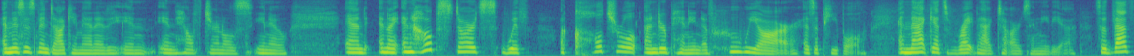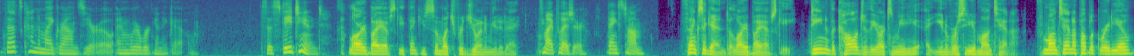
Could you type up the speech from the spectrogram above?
And this has been documented in, in health journals, you know. And, and, I, and hope starts with a cultural underpinning of who we are as a people. And that gets right back to arts and media. So that's, that's kind of my ground zero and where we're going to go. So stay tuned. Laurie Baefsky, thank you so much for joining me today. It's my pleasure. Thanks, Tom. Thanks again to Laurie Baefsky, Dean of the College of the Arts and Media at University of Montana. For Montana Public Radio,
